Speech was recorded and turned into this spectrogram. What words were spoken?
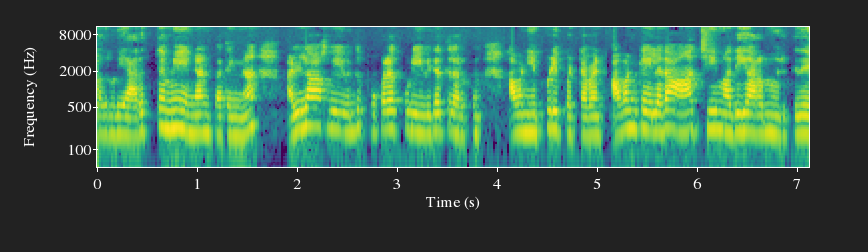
அதனுடைய அர்த்தமே என்னன்னு பாத்தீங்கன்னா அல்லாஹுவை வந்து புகழக்கூடிய விதத்துல இருக்கும். அவன் எப்படிப்பட்டவன்? அவன் கையில தான் ஆட்சியும் அதிகாரமும் இருக்குது.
